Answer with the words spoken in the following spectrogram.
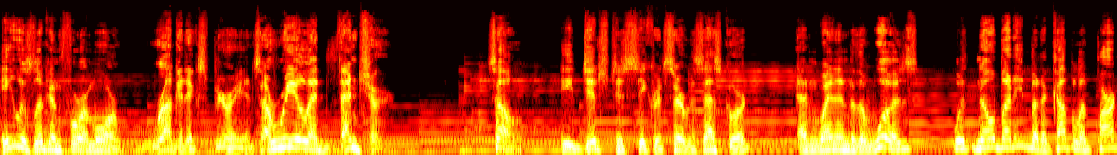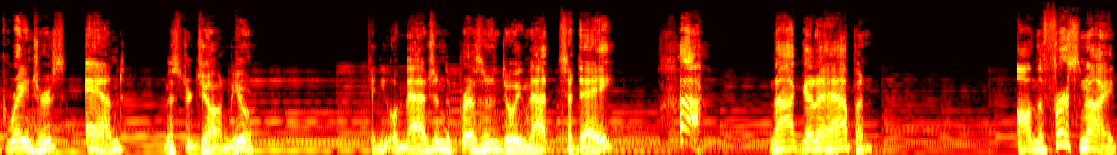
He was looking for a more rugged experience, a real adventure. So he ditched his Secret Service escort and went into the woods with nobody but a couple of park rangers and Mr. John Muir. Can you imagine the president doing that today? Ha! Not gonna happen. On the first night,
